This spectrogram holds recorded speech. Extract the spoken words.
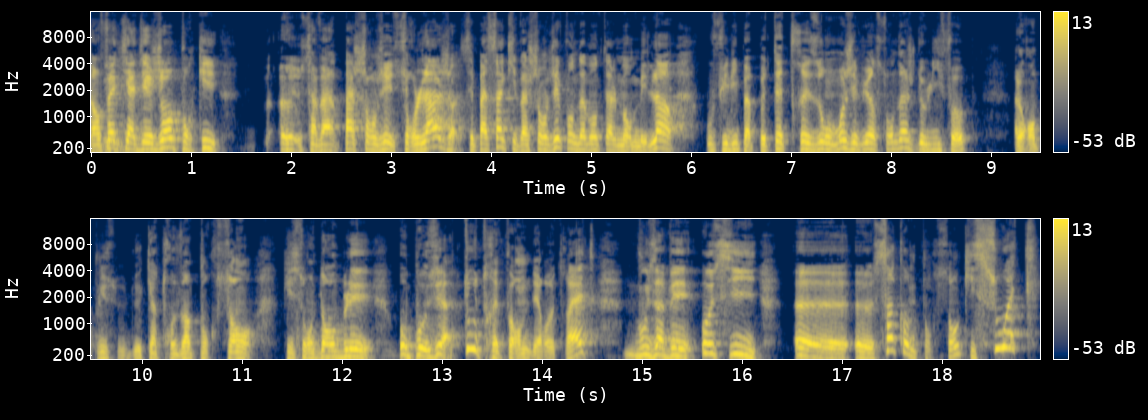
En fait, il y a des gens pour qui euh, ça va pas changer sur l'âge. C'est pas ça qui va changer fondamentalement. Mais là où Philippe a peut-être raison, moi j'ai vu un sondage de l'Ifop. Alors en plus de 80% qui sont d'emblée opposés à toute réforme des retraites, vous avez aussi euh, euh, 50% qui souhaitent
